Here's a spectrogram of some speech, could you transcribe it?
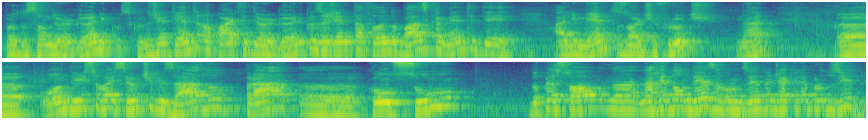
produção de orgânicos, quando a gente entra na parte de orgânicos, a gente está falando basicamente de alimentos, hortifruti, né? uh, onde isso vai ser utilizado para uh, consumo do pessoal na, na, redondeza, vamos dizer, de onde é que ele é produzido.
